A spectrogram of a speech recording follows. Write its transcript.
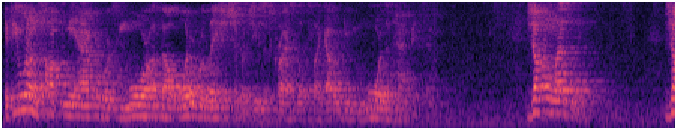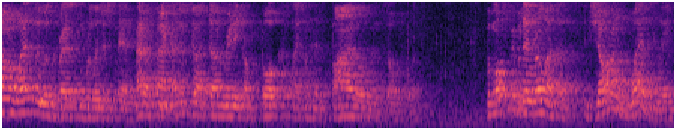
If you want to talk to me afterwards more about what a relationship with Jesus Christ looks like, I would be more than happy to. John Wesley. John Wesley was a religious man. Matter of fact, I just got done reading a book like on his Bible and so forth. But most people didn't realize this. John Wesley,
